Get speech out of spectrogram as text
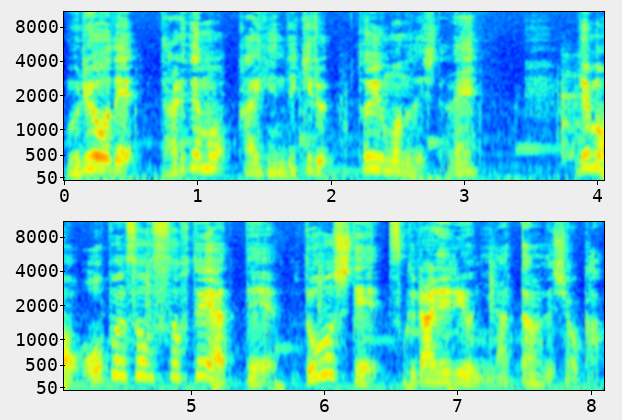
無料で誰でも改変できるというものでしたね。でもオープンソースソフトウェアってどうして作られるようになったのでしょうか。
